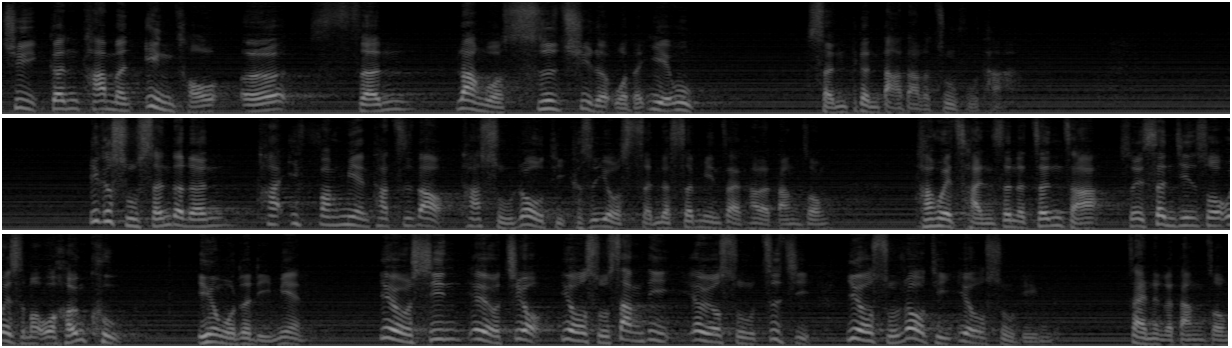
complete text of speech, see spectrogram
去跟他们应酬，而神让我失去了我的业务，神更大大的祝福他。一个属神的人，他一方面他知道他属肉体，可是又有神的生命在他的当中，他会产生的挣扎。所以圣经说，为什么我很苦？因为我的里面又有新又有旧，又有属上帝，又有属自己，又有属肉体，又有属灵，在那个当中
